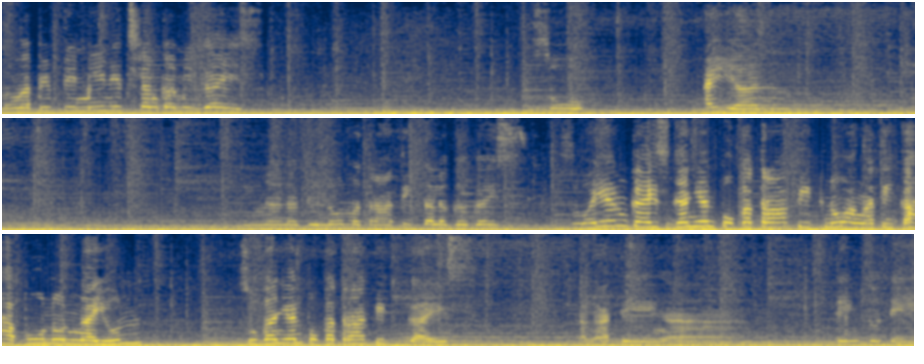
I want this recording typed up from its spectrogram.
Mga 15 minutes lang kami guys. So, ayan. Tingnan natin doon, matraffic talaga guys. So, ayan guys, ganyan po ka-traffic no, ang ating kahaponon ngayon. So, ganyan po ka-traffic guys. Ang ating ah, thing today.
